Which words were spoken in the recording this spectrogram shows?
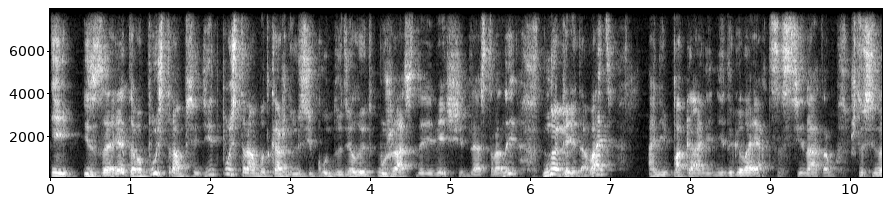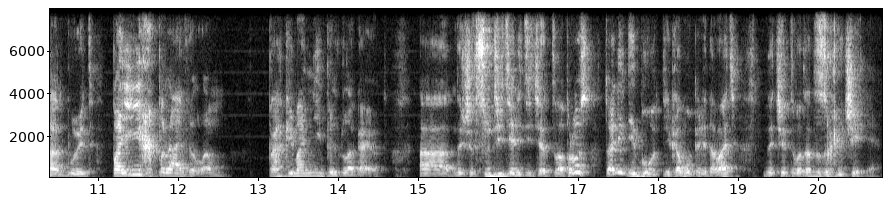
И из-за этого пусть Трамп сидит, пусть Трамп вот каждую секунду делает ужасные вещи для страны, но передавать они пока они не договорятся с Сенатом, что Сенат будет по их правилам как им они предлагают, а, значит, судить и рядить этот вопрос, то они не будут никому передавать значит, вот это заключение.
